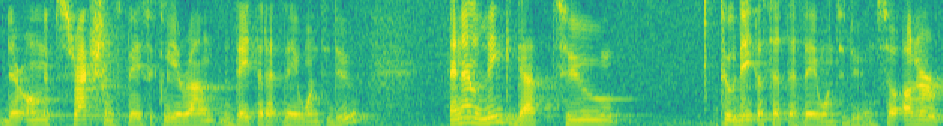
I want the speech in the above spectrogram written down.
their own abstractions basically around the data that they want to do, and then link that to to a data set that they want to do. So other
